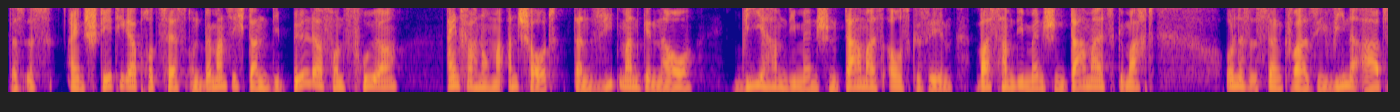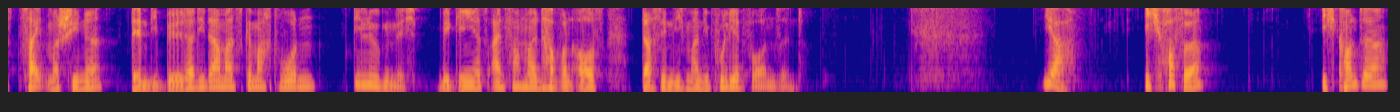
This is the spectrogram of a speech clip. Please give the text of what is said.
Das ist ein stetiger Prozess und wenn man sich dann die Bilder von früher einfach nochmal anschaut, dann sieht man genau, wie haben die Menschen damals ausgesehen, was haben die Menschen damals gemacht und es ist dann quasi wie eine Art Zeitmaschine, denn die Bilder, die damals gemacht wurden, die lügen nicht. Wir gehen jetzt einfach mal davon aus, dass sie nicht manipuliert worden sind. Ja, ich hoffe, ich konnte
